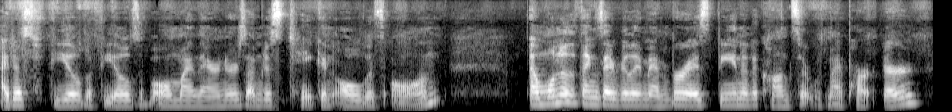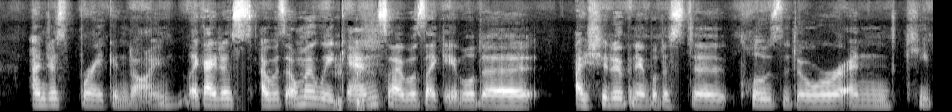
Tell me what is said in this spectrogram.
I just feel the feels of all my learners. I'm just taking all this on. And one of the things I really remember is being at a concert with my partner and just breaking down. Like I just, I was on my weekend, so I was like able to, I should have been able just to close the door and keep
